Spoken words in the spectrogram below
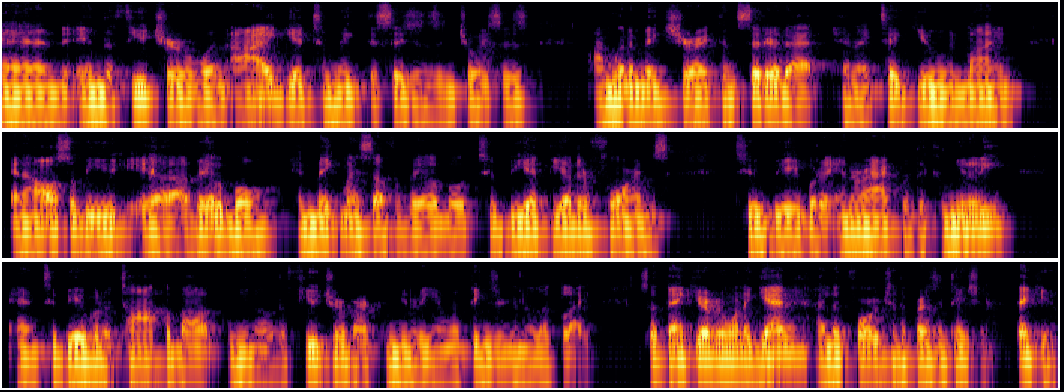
and in the future, when I get to make decisions and choices, I'm gonna make sure I consider that and I take you in mind. And I'll also be uh, available and make myself available to be at the other forums to be able to interact with the community and to be able to talk about, you know, the future of our community and what things are gonna look like. So thank you everyone again. I look forward to the presentation. Thank you.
